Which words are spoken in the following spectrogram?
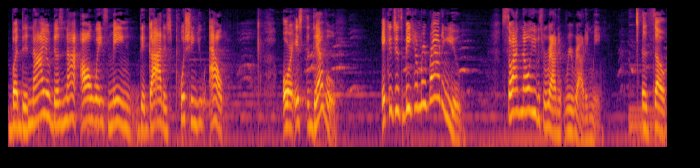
but denial does not always mean that God is pushing you out or it's the devil. It could just be him rerouting you. So I know he was rerouting, rerouting me. And so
